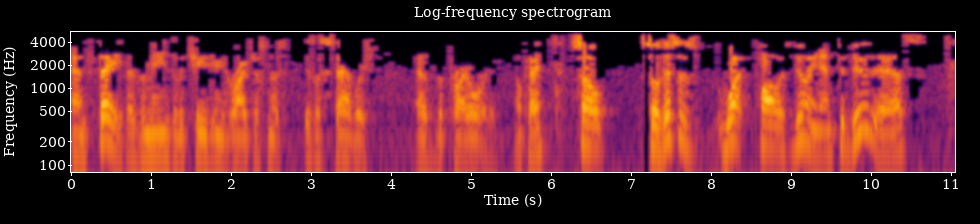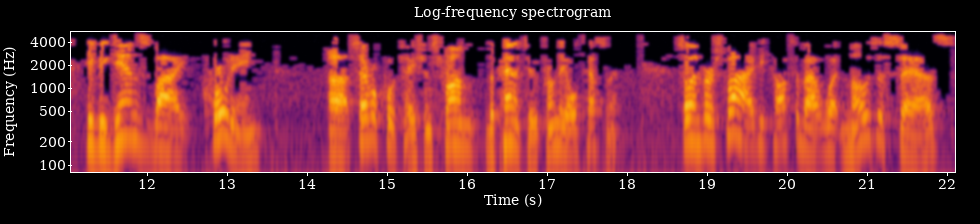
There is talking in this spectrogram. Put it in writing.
and faith as a means of achieving righteousness is established as the priority. Okay? So, so this is what Paul is doing. And to do this, he begins by quoting uh, several quotations from the Pentateuch, from the Old Testament. So in verse 5, he talks about what Moses says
